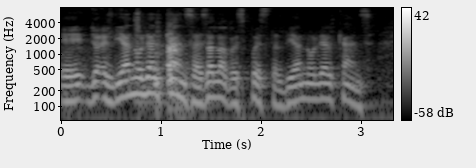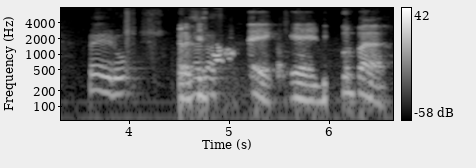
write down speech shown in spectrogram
el día no le alcanza, esa es la respuesta, el día no le alcanza. Pero... Precisamente, disculpa,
